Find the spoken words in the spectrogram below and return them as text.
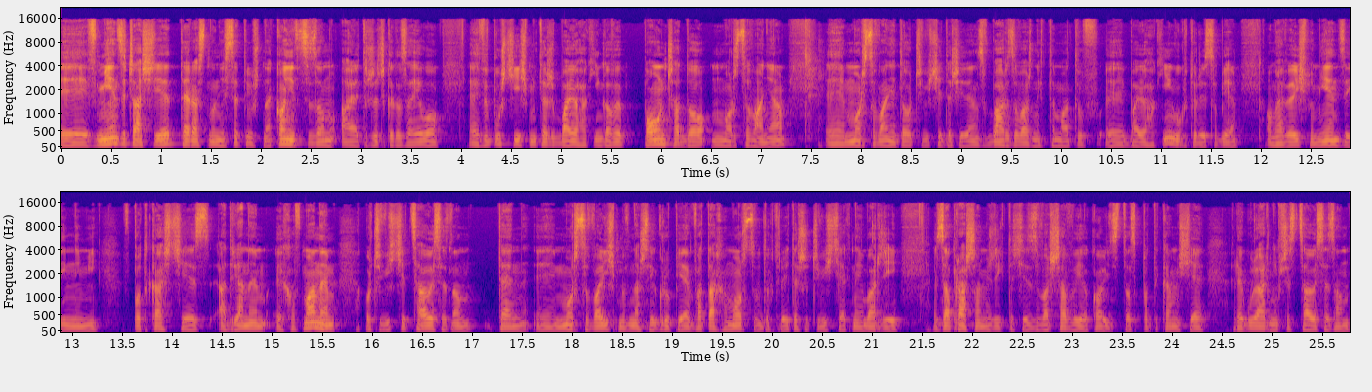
Y, w międzyczasie, teraz no niestety już na koniec sezonu, ale troszeczkę to zajęło, y, wypuściliśmy też biohackingowe poncza do morsowania. Y, morsowanie to oczywiście też jeden z bardzo ważnych tematów biohackingu, który sobie omawialiśmy między innymi w podcaście z Adrianem Hoffmanem. Oczywiście cały sezon ten morsowaliśmy w naszej grupie Wataha Morsów, do której też oczywiście jak najbardziej zapraszam. Jeżeli ktoś jest z Warszawy i okolic, to spotykamy się regularnie przez cały sezon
